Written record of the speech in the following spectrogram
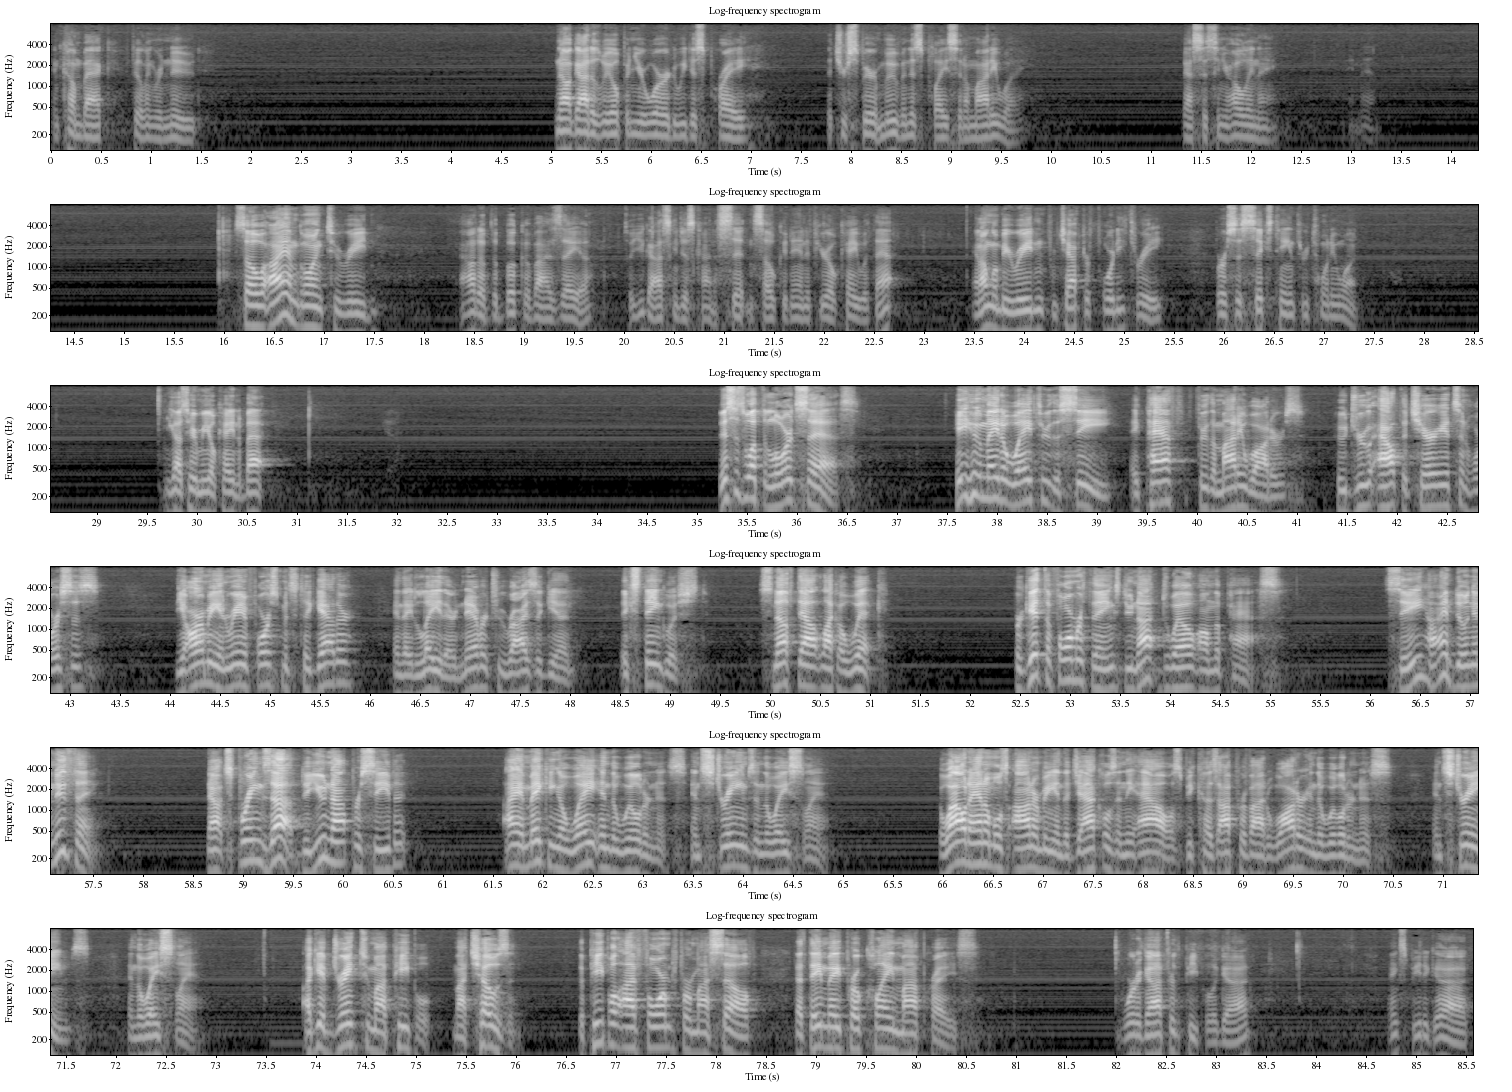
and come back feeling renewed. Now, God, as we open your word, we just pray that your spirit move in this place in a mighty way. We ask this in your holy name. So I am going to read out of the book of Isaiah. So you guys can just kind of sit and soak it in if you're okay with that. And I'm going to be reading from chapter 43, verses 16 through 21. You guys hear me okay in the back? This is what the Lord says He who made a way through the sea, a path through the mighty waters, who drew out the chariots and horses, the army and reinforcements together and they lay there, never to rise again, extinguished, snuffed out like a wick. Forget the former things, do not dwell on the past. See, I am doing a new thing. Now it springs up. Do you not perceive it? I am making a way in the wilderness and streams in the wasteland. The wild animals honor me, and the jackals and the owls, because I provide water in the wilderness and streams in the wasteland. I give drink to my people, my chosen the people I formed for myself, that they may proclaim my praise. Word of God for the people of God. Thanks be to God.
